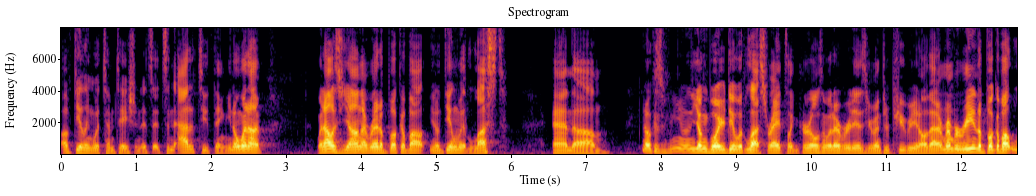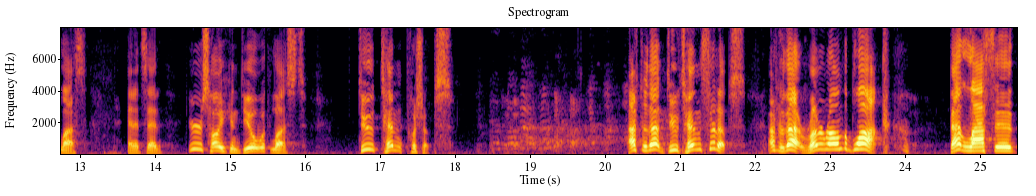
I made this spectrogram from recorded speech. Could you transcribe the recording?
of dealing with temptation. It's, it's an attitude thing. You know, when I, when I was young, I read a book about, you know, dealing with lust. And, um, you know, because, you know, a young boy, you deal with lust, right? It's like girls and whatever it is. You went through puberty and all that. I remember reading a book about lust. And it said, here's how you can deal with lust. Do 10 push-ups. After that, do 10 sit-ups. After that, run around the block. That lasted,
